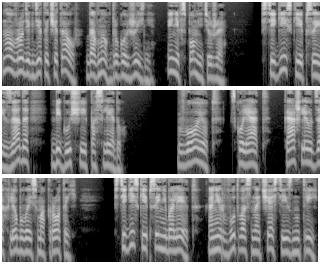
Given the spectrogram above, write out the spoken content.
но вроде где-то читал, давно в другой жизни, и не вспомнить уже. Стигийские псы из ада, бегущие по следу. Воют, скулят, кашляют, захлебываясь мокротой. Стигийские псы не болеют, они рвут вас на части изнутри.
